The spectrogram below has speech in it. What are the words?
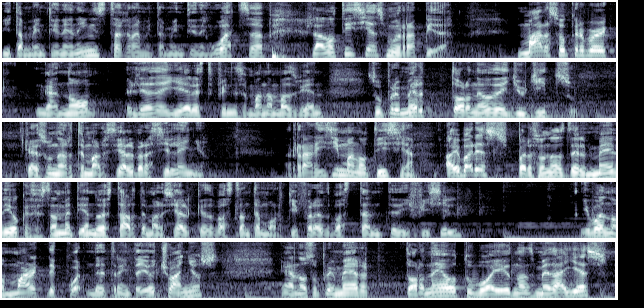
y también tienen Instagram y también tienen WhatsApp. La noticia es muy rápida. Mark Zuckerberg ganó el día de ayer, este fin de semana más bien, su primer torneo de Jiu-Jitsu, que es un arte marcial brasileño. Rarísima noticia. Hay varias personas del medio que se están metiendo a esta arte marcial que es bastante mortífera, es bastante difícil. Y bueno, Mark de, 38 años ganó su primer torneo, tuvo ahí unas medallas.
